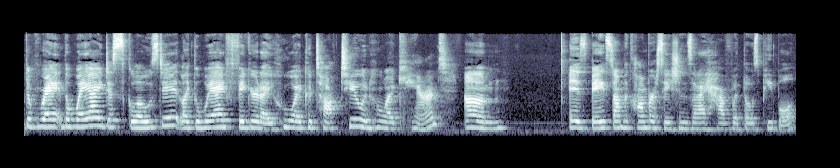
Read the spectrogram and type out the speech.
the way the way I disclosed it, like the way I figured I who I could talk to and who I can't, um, is based on the conversations that I have with those people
